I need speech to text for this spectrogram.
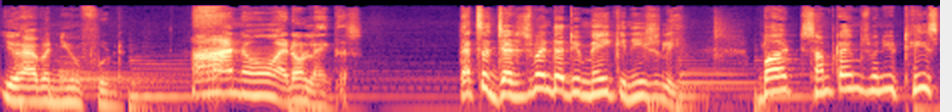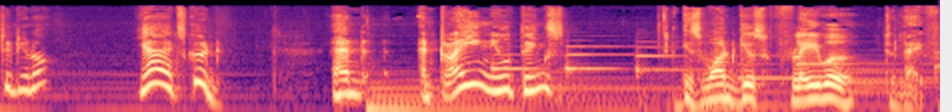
you have a new food. Ah, no, I don't like this. That's a judgment that you make initially. But sometimes when you taste it, you know, yeah, it's good. And and trying new things is what gives flavor to life.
